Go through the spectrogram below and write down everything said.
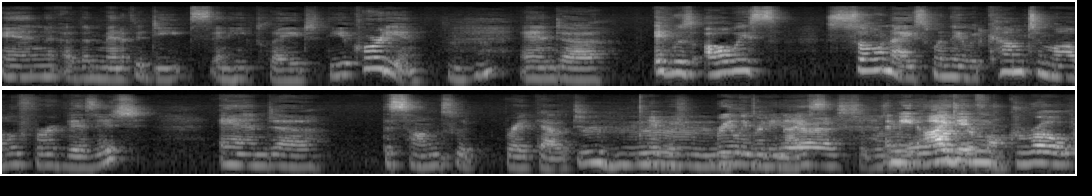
in uh, the Men of the Deeps, and he played the accordion. And uh, it was always so nice when they would come to Mabou for a visit, and uh, the songs would break out. It was really, really nice. Yes, was I mean, I didn't grow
